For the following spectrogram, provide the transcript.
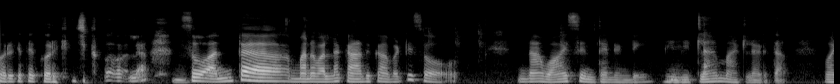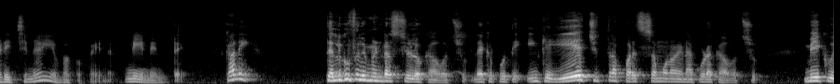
కొరికితే కొరికించుకోవాలా. సో అంత మన వల్ల కాదు కాబట్టి సో నా వాయిస్ ఇంతేనండి నేను. ఇట్లా మాట్లాడతా వాడు ఇచ్చినా ఇవ్వకపోయినా నేను ఇంతే కానీ తెలుగు ఫిలిం ఇండస్ట్రీలో కావచ్చు లేకపోతే ఇంకా ఏ చిత్ర పరిశ్రమలో అయినా కూడా కావచ్చు మీకు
